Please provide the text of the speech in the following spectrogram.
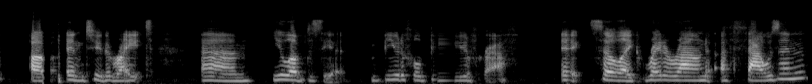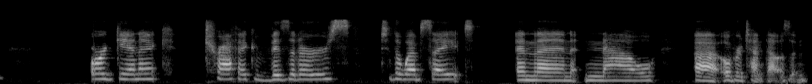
up and to the right. Um, you love to see it. Beautiful, beautiful graph. It, so like right around a thousand organic traffic visitors to the website, and then now uh, over 10,000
